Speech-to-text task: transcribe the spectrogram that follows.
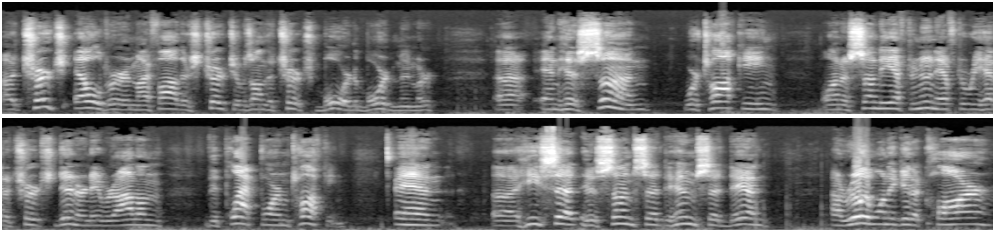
a church elder in my father's church, it was on the church board, a board member, uh, and his son were talking on a Sunday afternoon after we had a church dinner, and they were out on the platform talking. And uh, he said, his son said to him, said, Dad, I really want to get a car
